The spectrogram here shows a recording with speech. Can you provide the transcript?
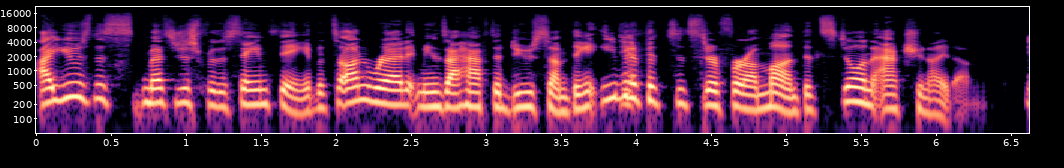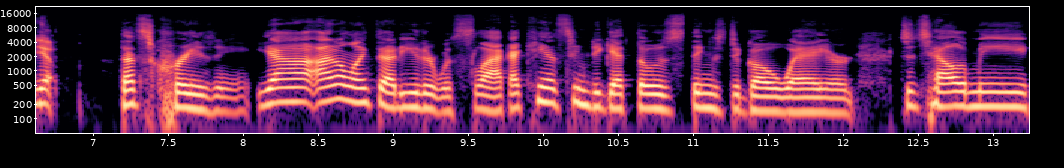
I use this messages for the same thing. If it's unread, it means I have to do something. Even yep. if it sits there for a month, it's still an action item. Yep. That's crazy. Yeah, I don't like that either with Slack. I can't seem to get those things to go away or to tell me,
